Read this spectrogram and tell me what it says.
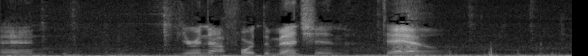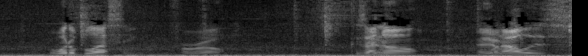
and you're in that fourth dimension, damn, what a blessing. For real. Because I know Hey, when yo, I was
